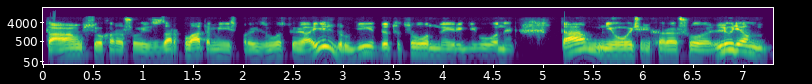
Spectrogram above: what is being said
Там все хорошо и с зарплатами, и с производством. А есть другие дотационные регионы. Там не очень хорошо. Людям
